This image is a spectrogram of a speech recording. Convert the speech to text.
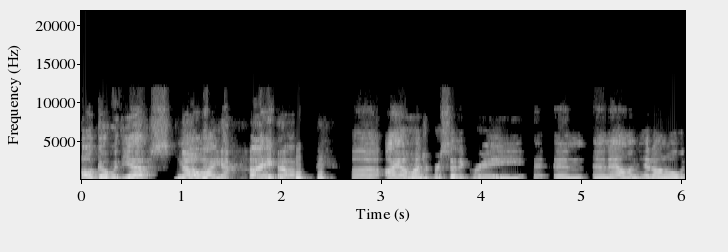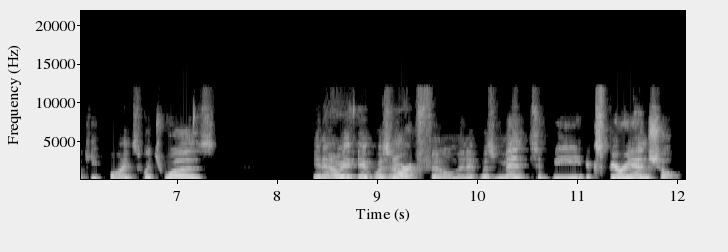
I'll go with yes. No, I I um, uh, I 100% agree, and and Alan hit on all the key points, which was, you know, it, it was an art film, and it was meant to be experiential,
